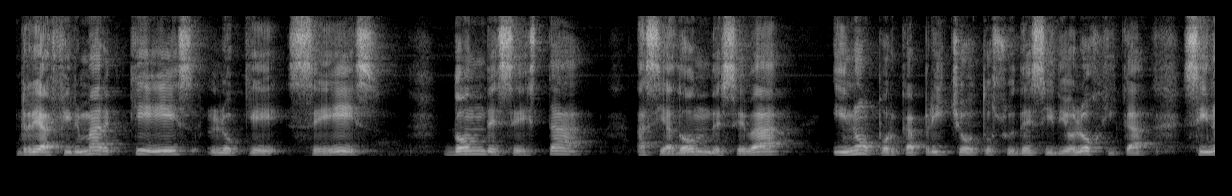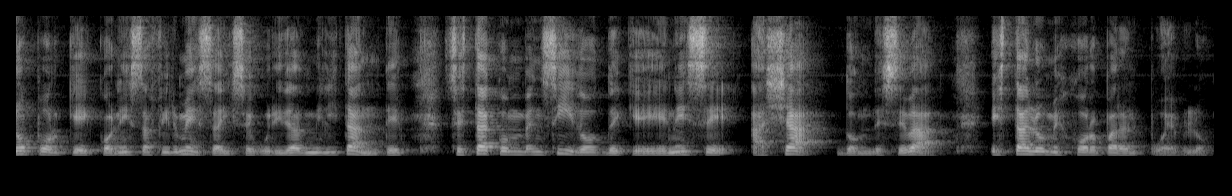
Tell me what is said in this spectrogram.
reafirmar qué es lo que se es, dónde se está, hacia dónde se va y no por capricho o tosudez ideológica, sino porque con esa firmeza y seguridad militante se está convencido de que en ese allá donde se va está lo mejor para el pueblo.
